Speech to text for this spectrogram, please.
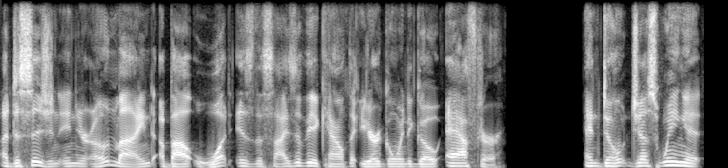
a decision in your own mind about what is the size of the account that you're going to go after. And don't just wing it.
